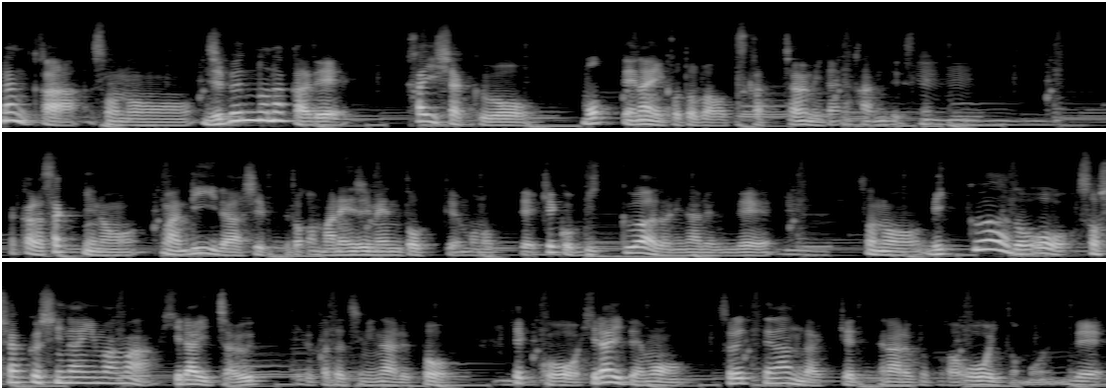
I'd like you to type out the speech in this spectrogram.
なんかその自分の中で解釈を持ってない言葉を使っちゃうみたいな感じですね。うんうんだからさっきの、まあ、リーダーシップとかマネジメントっていうものって結構ビッグワードになるんでうん。うんそのビッグワードを咀嚼しないまま開いちゃうっていう形になるとうん。結構開いてもそれってなんだっけってなることが多いと思うんで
